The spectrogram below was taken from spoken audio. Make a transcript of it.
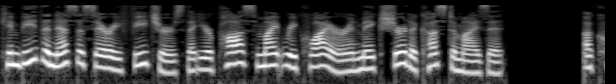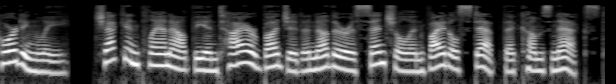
can be the necessary features that your POS might require and make sure to customize it accordingly. Check and plan out the entire budget. Another essential and vital step that comes next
